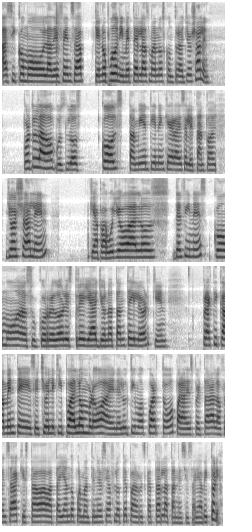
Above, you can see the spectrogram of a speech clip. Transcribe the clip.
Así como la defensa que no pudo ni meter las manos contra Josh Allen. Por otro lado, pues los Colts también tienen que agradecerle tanto a Josh Allen, que apabulló a los Delfines, como a su corredor estrella Jonathan Taylor, quien prácticamente se echó el equipo al hombro en el último cuarto para despertar a la ofensa que estaba batallando por mantenerse a flote para rescatar la tan necesaria victoria.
